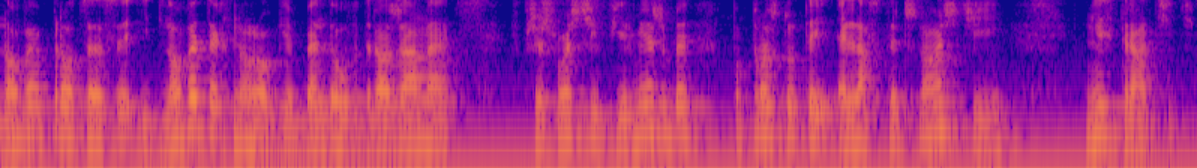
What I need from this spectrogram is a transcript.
nowe procesy i nowe technologie będą wdrażane w przyszłości w firmie, żeby po prostu tej elastyczności nie stracić.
